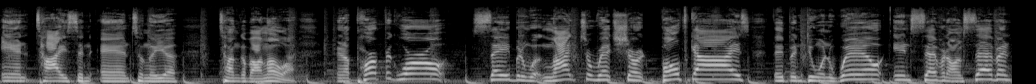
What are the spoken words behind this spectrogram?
in Tyson and Taulia Tagovailoa. In a perfect world, Saban would like to redshirt both guys. They've been doing well in seven on seven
